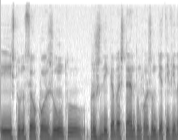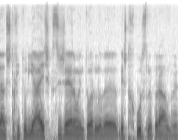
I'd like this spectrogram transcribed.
e isto no seu conjunto prejudica bastante um conjunto de atividades territoriais que se geram em torno de, deste recurso natural, não é?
